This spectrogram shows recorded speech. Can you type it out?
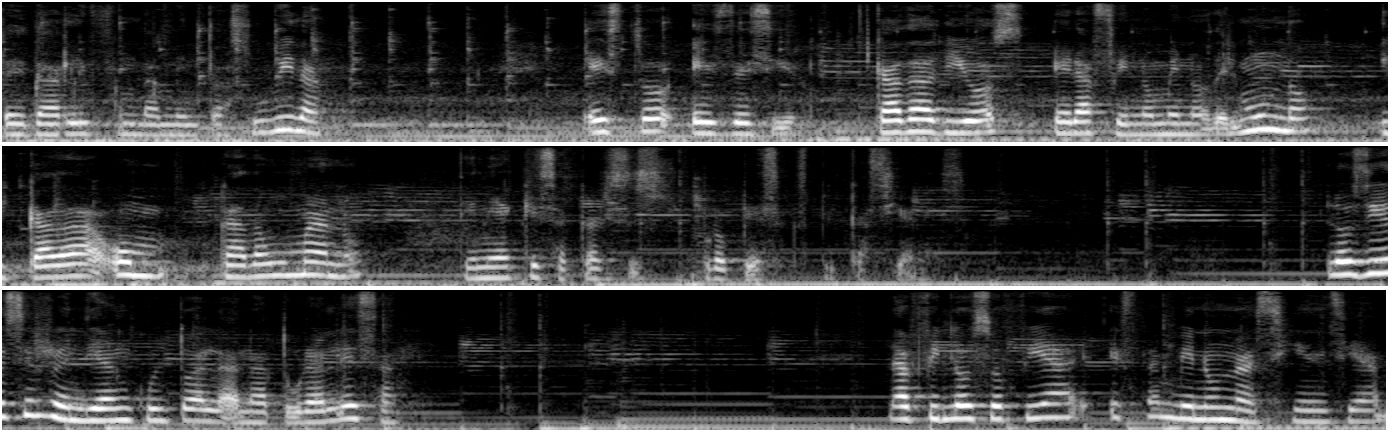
de darle fundamento a su vida. Esto es decir, cada dios era fenómeno del mundo y cada, cada humano tenía que sacarse sus propias explicaciones. Los dioses rendían culto a la naturaleza. La filosofía es también una ciencia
